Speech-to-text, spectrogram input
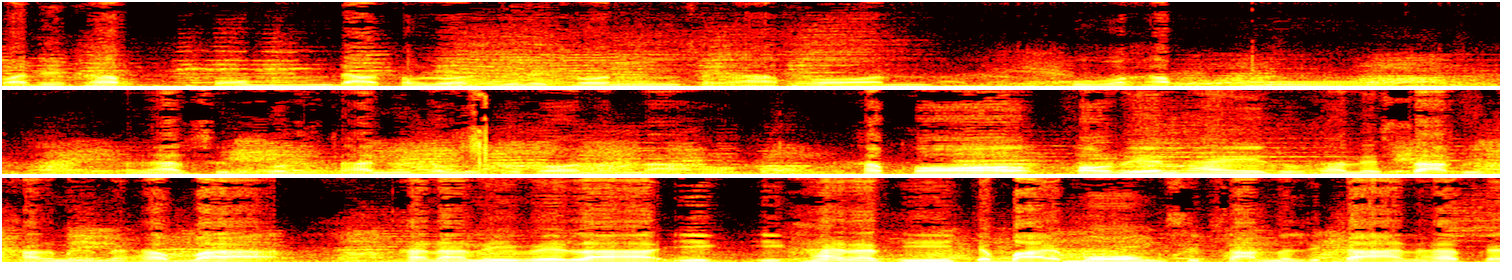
วัสดีครับ ผมดาบตำรวจวีรชนสถาพร ผู้บังคับหมู่งานสืบสวนสถานีตำรวจภูธรน้ำหนาวครับขอขอเรียนให้ทุกท่านได้ทราบอีกครั้งหนึ่งนะครับ ว่าขณะนี้เวลาอีกอีก 5 นาทีจะบ่ายโมง 13 นาฬิกานะครับแต่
